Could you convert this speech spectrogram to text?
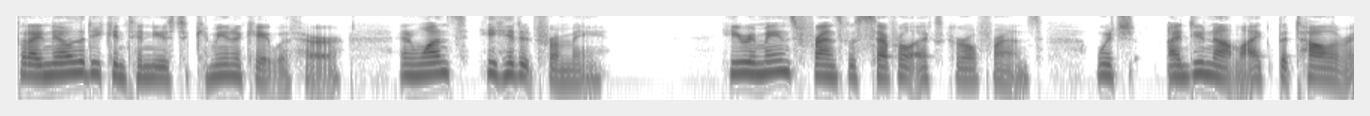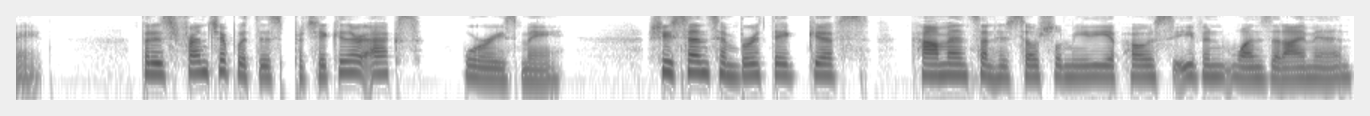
but I know that he continues to communicate with her, and once he hid it from me. He remains friends with several ex girlfriends, which I do not like but tolerate. But his friendship with this particular ex worries me. She sends him birthday gifts, comments on his social media posts, even ones that I'm in,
